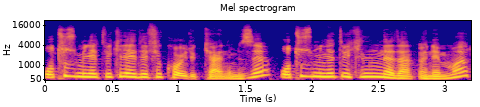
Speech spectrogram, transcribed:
30 milletvekili hedefi koyduk kendimize. 30 milletvekilinin neden önemi var?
